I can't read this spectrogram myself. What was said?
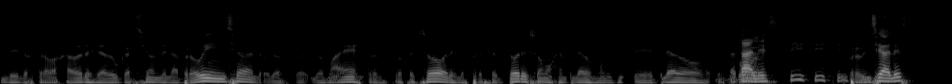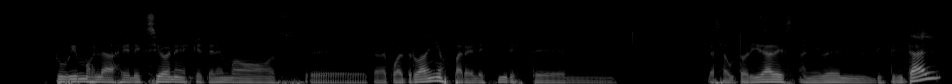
de los trabajadores de la educación de la provincia, los, maestros, los profesores, los preceptores, somos empleados, eh, empleados estatales, provinciales. Tuvimos las elecciones que tenemos eh, cada cuatro años para elegir este, mm, las autoridades a nivel distrital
